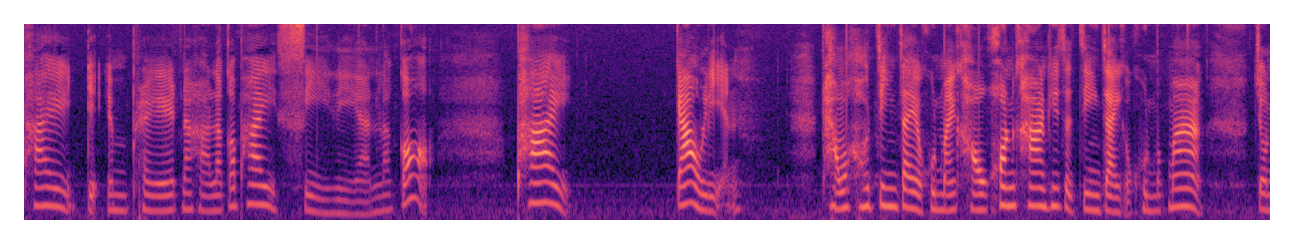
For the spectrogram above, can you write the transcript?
ไพ่เดอะเอ็มเพรสนะคะ แล้วก็ไพ่สี่เหรียญแล้วก็ไพ่เก้าเหรียญถามว่าเขาจริงใจกับคุณไหมเขาค่อนข้างที่จะจริงใจกับคุณมาก ๆ จน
